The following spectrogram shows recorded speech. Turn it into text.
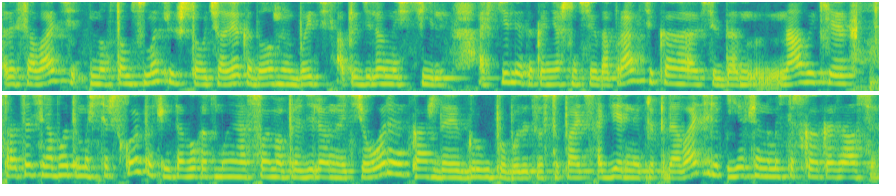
рисовать, но в том смысле, что у человека должен быть определенный стиль. А стиль это, конечно, всегда практика, всегда навыки. В процессе работы мастерской, после того, как мы освоим определенную теорию, каждой группы будут выступать отдельные преподаватели. Если на мастерской оказался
